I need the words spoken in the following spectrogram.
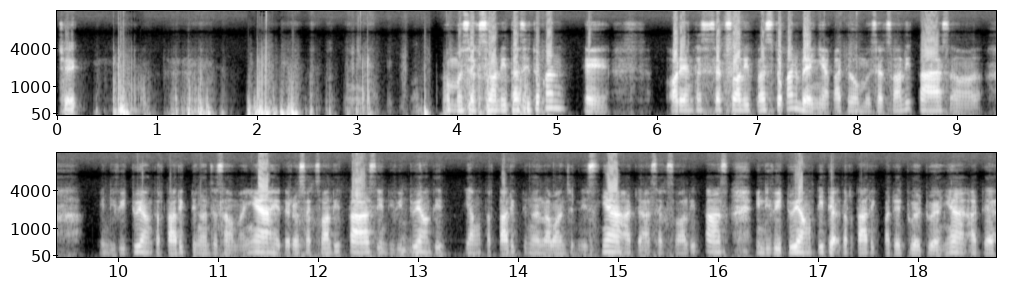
Cek. homoseksualitas itu kan eh orientasi seksualitas itu kan banyak ada homoseksualitas eh, individu yang tertarik dengan sesamanya heteroseksualitas individu yang ti- yang tertarik dengan lawan jenisnya ada aseksualitas individu yang tidak tertarik pada dua-duanya ada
